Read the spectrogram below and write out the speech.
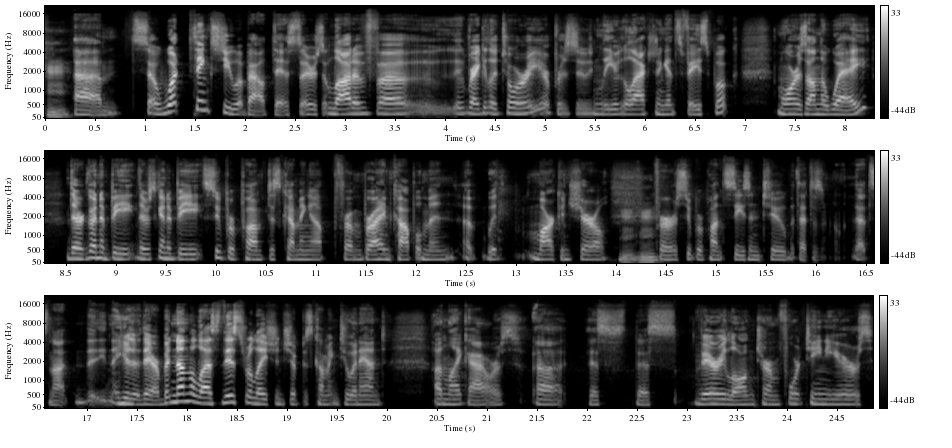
Hmm. Um, so, what thinks you about this? There's a lot of uh, regulatory or pursuing legal action against Facebook. More is on the way. They're going to be there's going to be Super Pumped is coming up from Brian Koppelman uh, with Mark and Sheryl mm-hmm. for Super Pumped season two, but that doesn't that's not here or there. But nonetheless, this relationship is coming to an end unlike ours. Uh, this this very long term, fourteen years,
